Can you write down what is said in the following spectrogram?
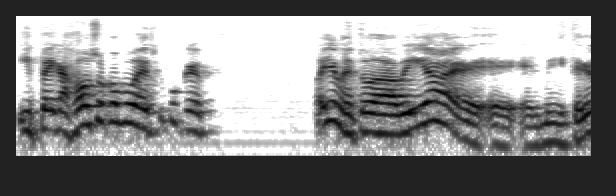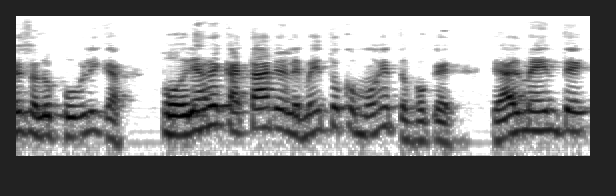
y pegajoso como eso, porque Óyeme, todavía eh, eh, el Ministerio de Salud Pública podría rescatar elementos como estos, porque realmente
